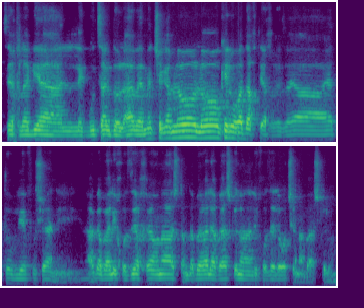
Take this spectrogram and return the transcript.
צריך להגיע לקבוצה גדולה, והאמת שגם לא, לא כאילו רדפתי אחרי זה, היה, היה טוב לי איפה שאני. אגב, היה לי חוזה אחרי העונה שאתה מדבר עליה באשקלון, היה לי חוזה לעוד שנה באשקלון.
